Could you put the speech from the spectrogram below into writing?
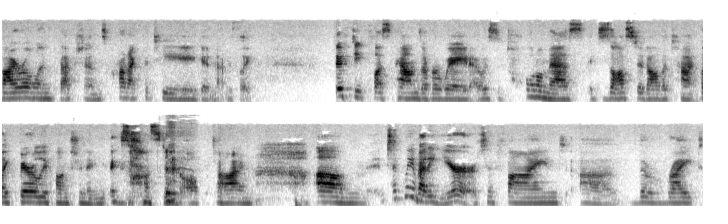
viral infections, chronic fatigue, and I was like 50 plus pounds overweight. I was a total mess, exhausted all the time, like barely functioning, exhausted all the time. Um, it took me about a year to find uh, the right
